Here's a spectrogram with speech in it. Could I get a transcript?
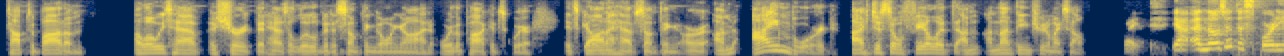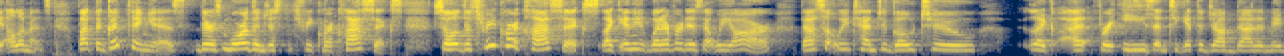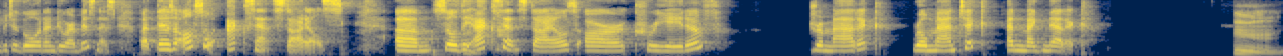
top to bottom, I'll always have a shirt that has a little bit of something going on or the pocket square. It's got to have something or I'm I'm bored. I just don't feel it. I'm I'm not being true to myself. Right. Yeah. And those are the sporty elements. But the good thing is there's more than just the three core classics. So the three core classics, like any, whatever it is that we are, that's what we tend to go to like uh, for ease and to get the job done and maybe to go out and do our business. But there's also accent styles. Um, so the accent styles are creative, dramatic, romantic, and magnetic. Hmm.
